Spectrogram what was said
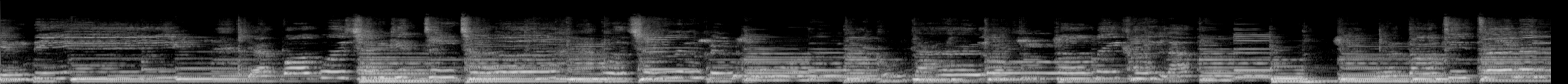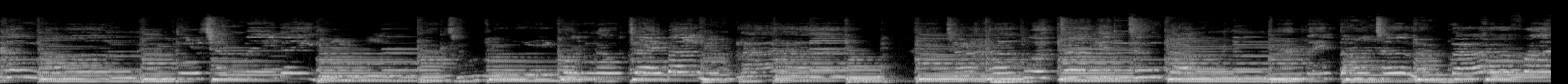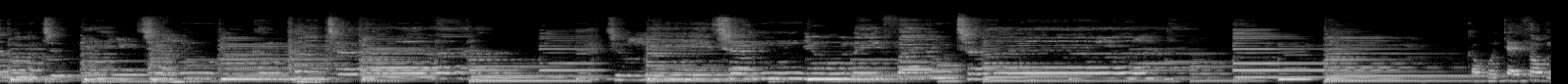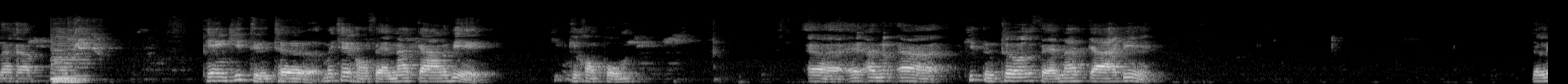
อย่างดี อยากบอกว่าฉันคิดถึงเธอ ว่าฉันนั้นเป็นห่วงคงตาลงนอนไม่ค่อยหลับเมื่อตอนที่เธอนั้นเข้านอนตัวฉันไม่ได้อยู่จะมี จะมีฉันอยู่ในฝันเธอ ขอบคุณใจส้มนะครับ เพลงคิดถึงเธอไม่ใช่ของแฟนนาการนะพี่เอกคือของผมเอ่อไออันเอ่อคิดถึงเธอแสนนากาดิจะเล่น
